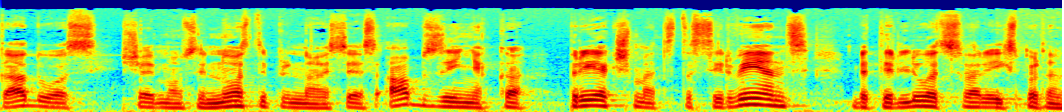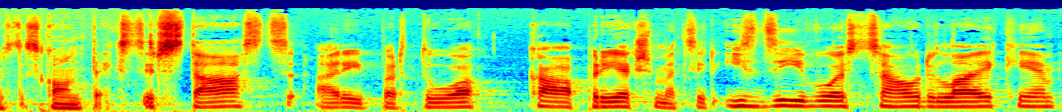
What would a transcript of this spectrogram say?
gados šeit mums ir nostiprinājusies apziņa, ka priekšmets tas ir viens, bet ir ļoti svarīgs, protams, tas konteksts. Ir stāsts arī par to, kā priekšmets ir izdzīvojis cauri laikiem.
